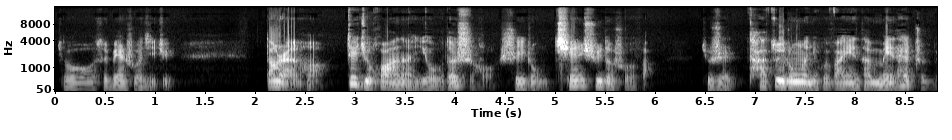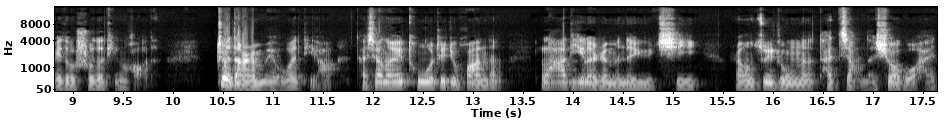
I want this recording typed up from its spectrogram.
就随便说几句。当然哈，这句话呢，有的时候是一种谦虚的说法，就是他最终呢，你会发现他没太准备都说的挺好的，这当然没有问题哈，他相当于通过这句话呢，拉低了人们的预期。然后最终呢，他讲的效果还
